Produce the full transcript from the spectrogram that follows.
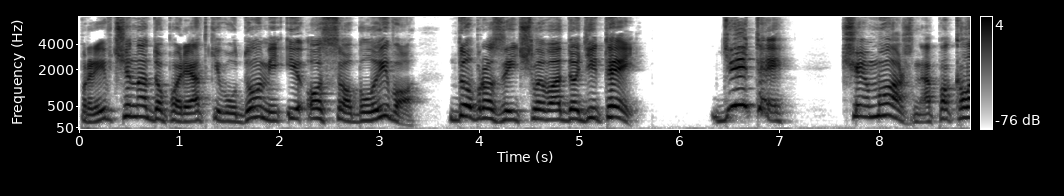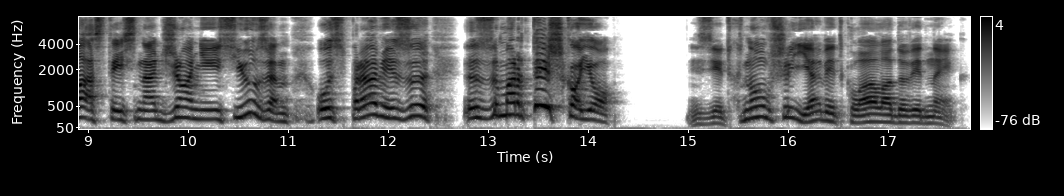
привчена до порядків у домі і особливо доброзичлива до дітей. Діти? Чи можна покластись на Джонні і Сьюзен у справі з, з мартишкою? Зітхнувши, я відклала довідник.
